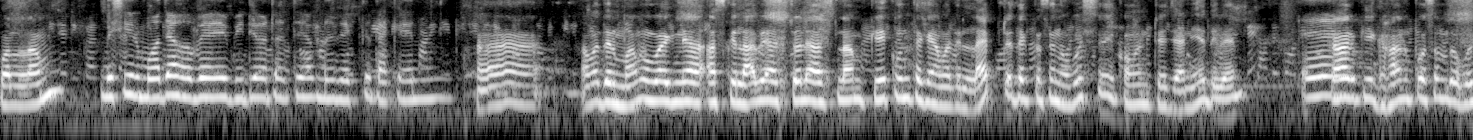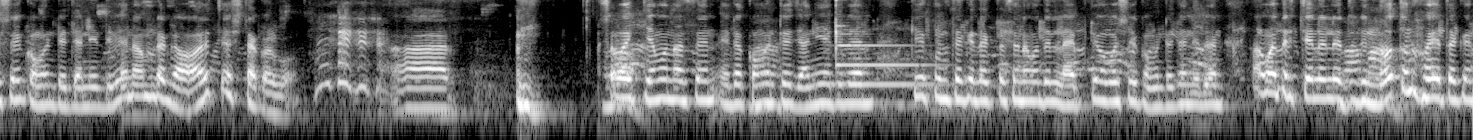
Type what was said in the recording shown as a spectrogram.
পড়লাম বেশি মজা হবে ভিডিওটাতে আপনি দেখতে থাকেন। হ্যাঁ আমাদের মামু বাইক নিয়ে আজকে লাইভে আস চলে আসলাম। কে কোন থেকে আমাদের লাইভটা দেখতেছেন অবশ্যই কমেন্টে জানিয়ে দিবেন। কার কি গান পছন্দ অবশ্যই কমেন্টে জানিয়ে দিবেন আমরা গাওয়ার চেষ্টা করব। আর সবাই কেমন আছেন এটা কমেন্টে জানিয়ে দিবেন। কে কোন থেকে দেখতেছেন আমাদের লাইভটি অবশ্যই কমেন্টে জানিয়ে দেবেন। আমাদের চ্যানেলে যদি নতুন হয়ে থাকেন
